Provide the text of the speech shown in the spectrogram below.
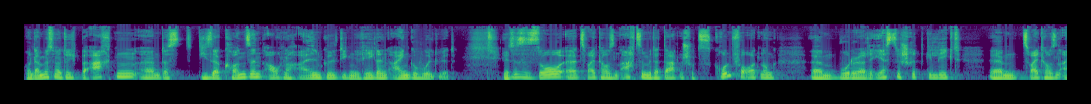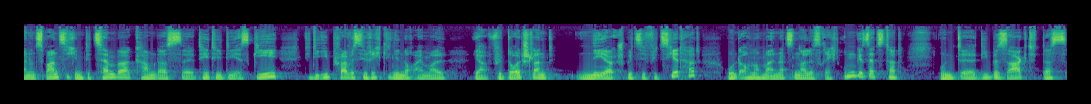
und da müssen wir natürlich beachten, ähm, dass dieser Consent auch nach allen gültigen Regeln eingeholt wird. Jetzt ist es so, 2018 äh, mit der Datenschutzgrundverordnung ähm, wurde da der erste Schritt gelegt. 2021 ähm, im Dezember kam das äh, TTDSG, die die E-Privacy-Richtlinie noch einmal ja für Deutschland näher spezifiziert hat und auch nochmal ein nationales Recht umgesetzt hat. Und äh, die besagt, dass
